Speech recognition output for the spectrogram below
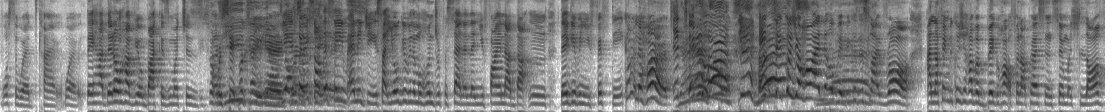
what's the word? Kind of word. They had. They don't have your back as much as. It's not As you do, reciprocated. yeah. yeah, so it's not the same energy. It's like you're giving them 100%, and then you find out that mm, they're giving you 50. It kind of hurts. It Yeah. tickles. It It, hurts. tickles your heart a little bit because it's like raw. And I think because you have a big heart for that person and so much love,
